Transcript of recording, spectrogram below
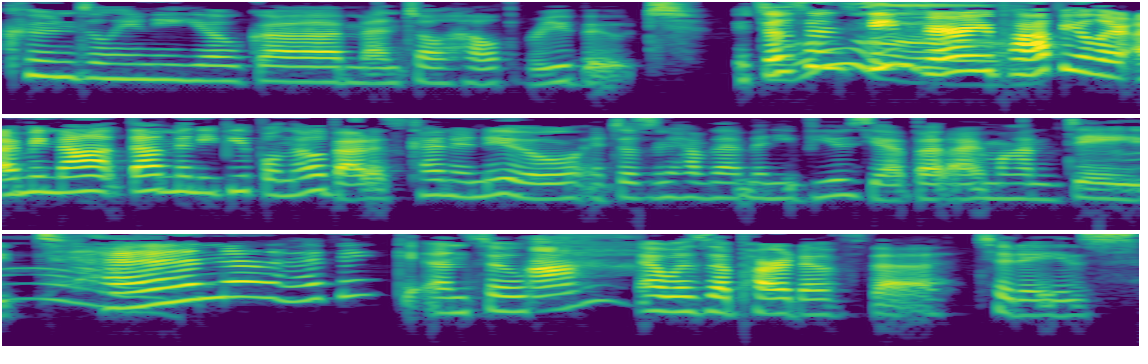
Kundalini Yoga Mental Health Reboot. It doesn't seem very popular. I mean, not that many people know about it. It's kind of new. It doesn't have that many views yet, but I'm on day Ah. 10, I think. And so Ah. I was a part of the today's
